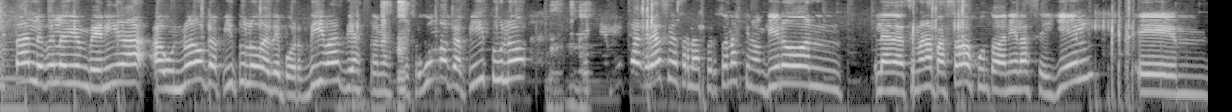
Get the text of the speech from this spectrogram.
están? Les doy la bienvenida a un nuevo capítulo de Deportivas y hasta nuestro segundo capítulo. Eh, muchas gracias a las personas que nos vieron la semana pasada junto a Daniela Seyel. Eh,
